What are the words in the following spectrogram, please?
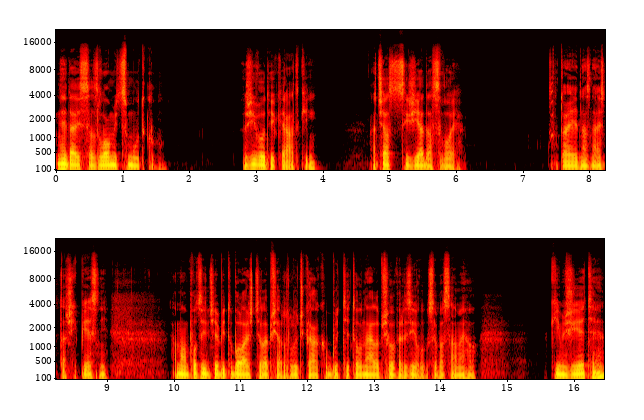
nedaj sa zlomiť smútku. Život je krátky a čas si žiada svoje. To je jedna z najstarších piesní a mám pocit, že by to bola ešte lepšia rozlúčka, ako buďte tou najlepšou verziou seba samého. Kým žijete,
